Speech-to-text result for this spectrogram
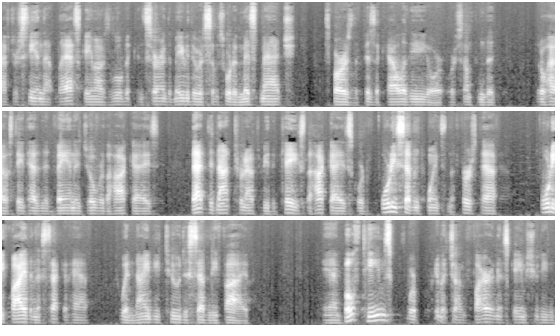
after seeing that last game, I was a little bit concerned that maybe there was some sort of mismatch as far as the physicality or, or something that, that Ohio State had an advantage over the Hawkeyes. That did not turn out to be the case. The Hawkeyes scored 47 points in the first half, 45 in the second half to win 92 to 75. And both teams were pretty much on fire in this game, shooting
